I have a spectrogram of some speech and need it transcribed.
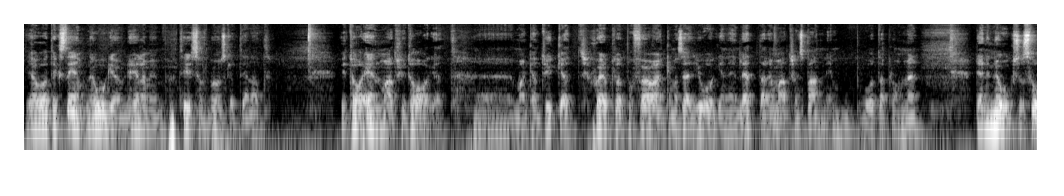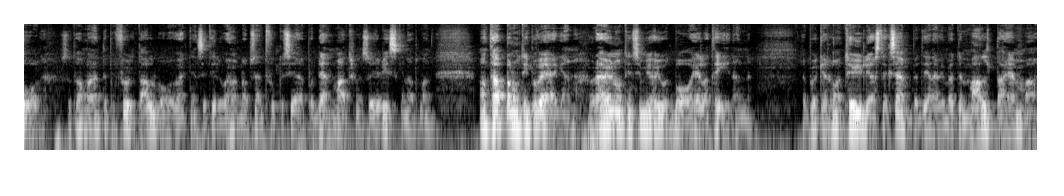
jag har varit extremt noga under hela min tid som förbundskapten att vi tar en match i taget. Eh, man kan tycka att självklart på förhand kan man säga att Georgien är en lättare match än Spanien på bortaplan. Men den är nog så svår. Så tar man inte på fullt allvar och verkligen ser till att vara 100% fokuserad på den matchen så är risken att man man tappar någonting på vägen. Och det här är ju någonting som vi har gjort bra hela tiden. Jag brukar tro det tydligaste exemplet är när vi mötte Malta hemma.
